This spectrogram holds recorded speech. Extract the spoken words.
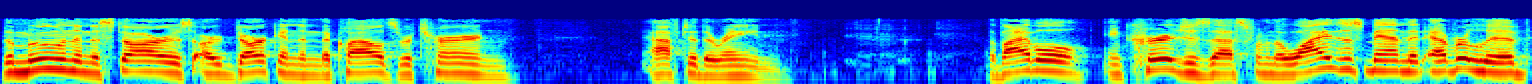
the moon, and the stars are darkened, and the clouds return after the rain. The Bible encourages us from the wisest man that ever lived,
